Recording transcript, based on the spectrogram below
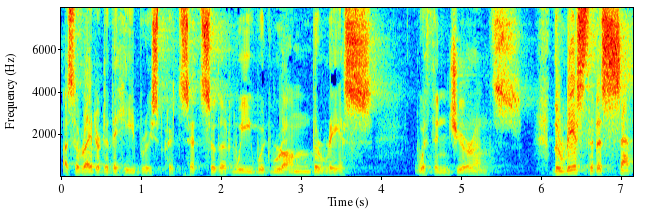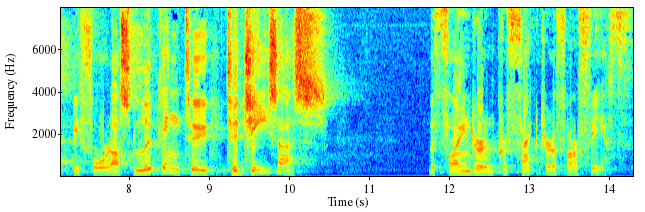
As the writer to the Hebrews puts it, so that we would run the race with endurance. The race that is set before us, looking to, to Jesus, the founder and perfecter of our faith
